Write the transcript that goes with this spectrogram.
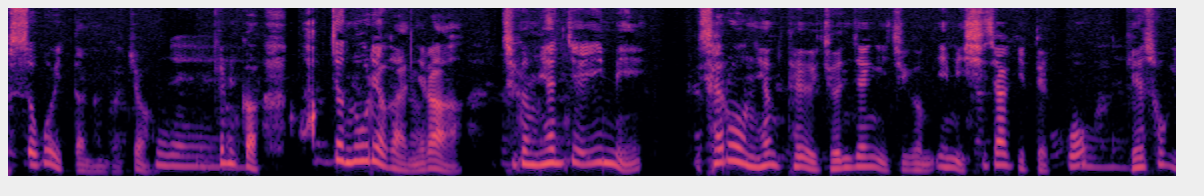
쓰고 있다는 거죠. 네. 그러니까 확전 우려가 아니라 지금 현재 이미 새로운 형태의 전쟁이 지금 이미 시작이 됐고 음, 네. 계속이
